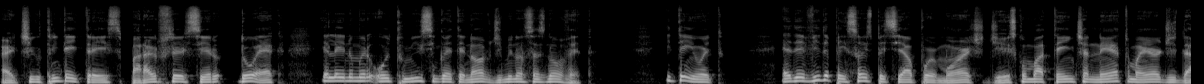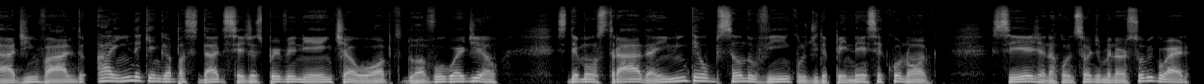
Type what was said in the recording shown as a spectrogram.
artigo 33, parágrafo 3 do ECA e Lei nº 8059 de 1990. Item 8. É devida pensão especial por morte de ex-combatente a neto maior de idade inválido, ainda que a incapacidade seja superveniente ao óbito do avô guardião, se demonstrada a ininterrupção do vínculo de dependência econômica, seja na condição de menor sob guarda,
